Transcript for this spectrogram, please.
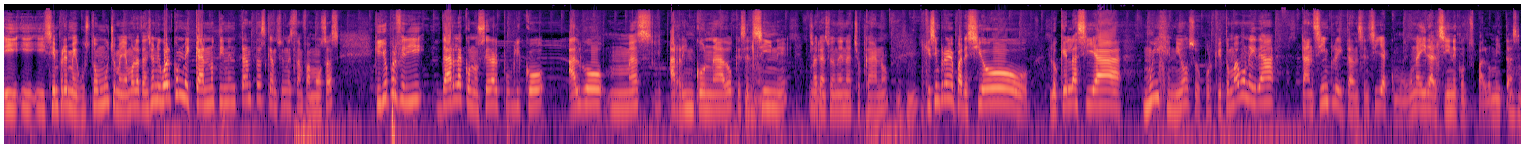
Y, y- y siempre me gustó mucho, me llamó la atención. Igual con Mecano tienen tantas canciones tan famosas que yo preferí darle a conocer al público algo más arrinconado, que es el cine, una Sí. canción de Nacho Cano, y que siempre me pareció lo que él hacía muy ingenioso, porque tomaba una idea tan simple y tan sencilla como una ida al cine con tus palomitas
